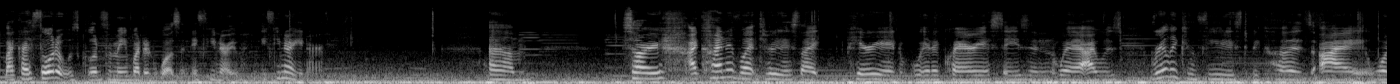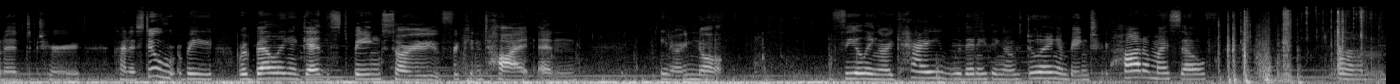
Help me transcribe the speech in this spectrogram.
Like I thought it was good for me, but it wasn't. If you know, if you know, you know. Um, so I kind of went through this like period in Aquarius season where I was really confused because I wanted to kind of still be rebelling against being so freaking tight and you know not feeling okay with anything I was doing and being too hard on myself. Um,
